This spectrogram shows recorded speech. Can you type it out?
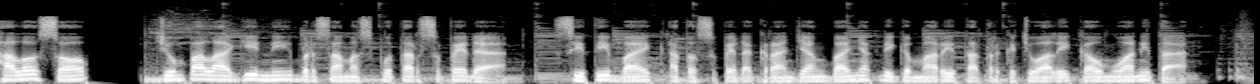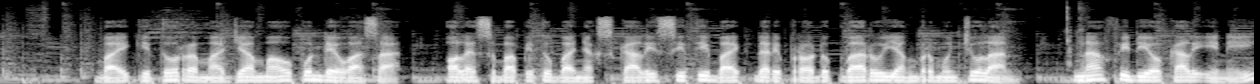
Halo sob, jumpa lagi nih bersama seputar sepeda. City bike atau sepeda keranjang banyak digemari tak terkecuali kaum wanita. Baik itu remaja maupun dewasa. Oleh sebab itu banyak sekali city bike dari produk baru yang bermunculan. Nah video kali ini,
